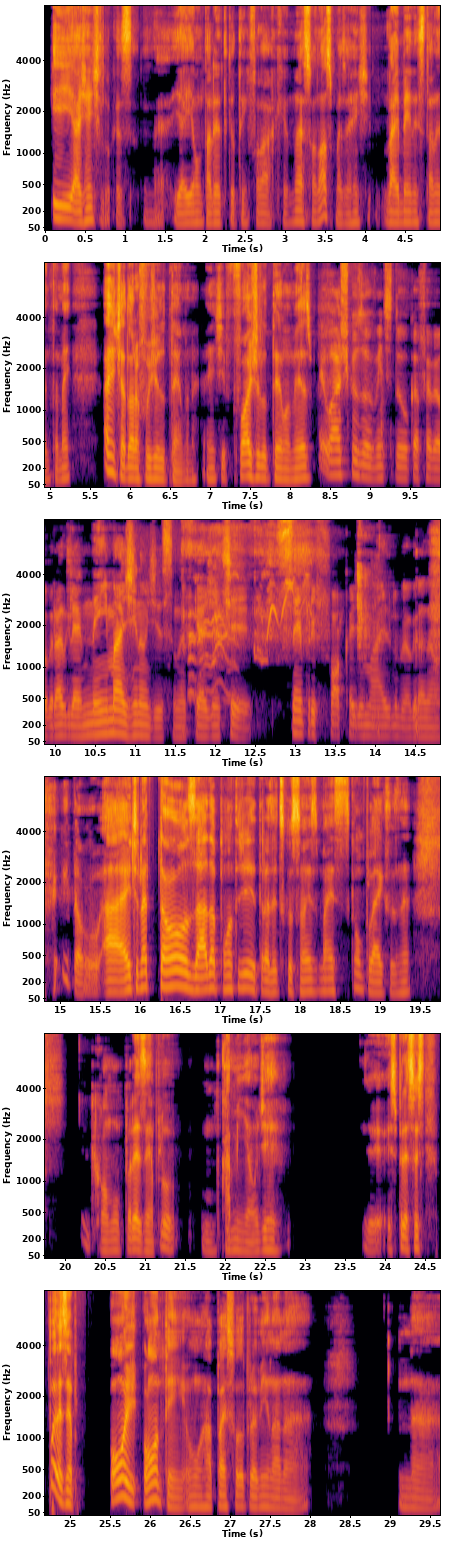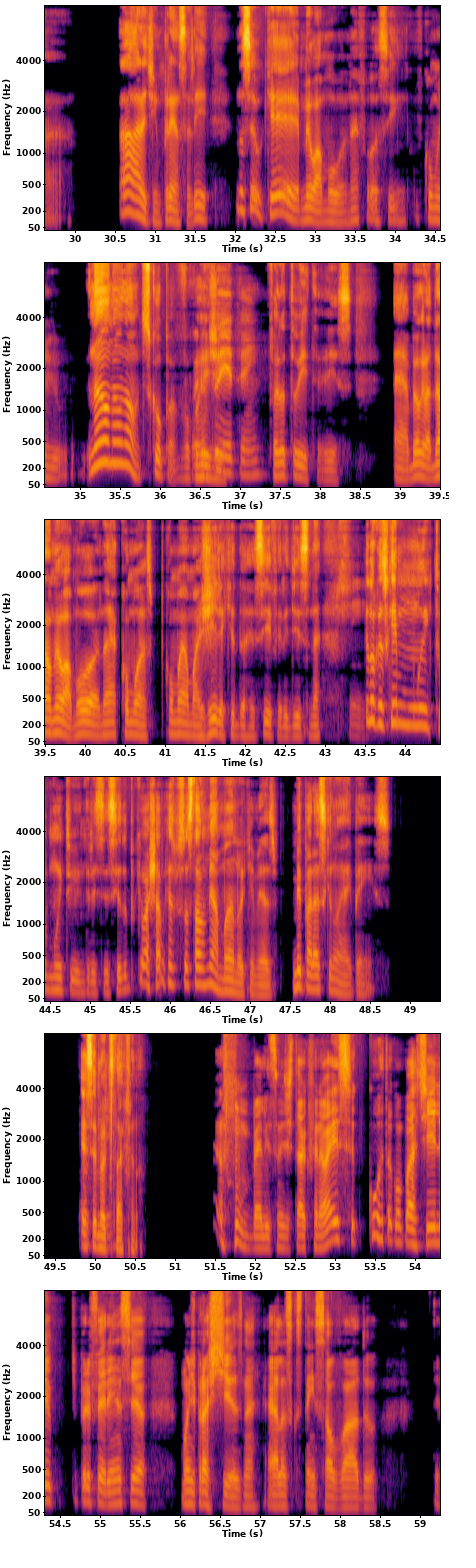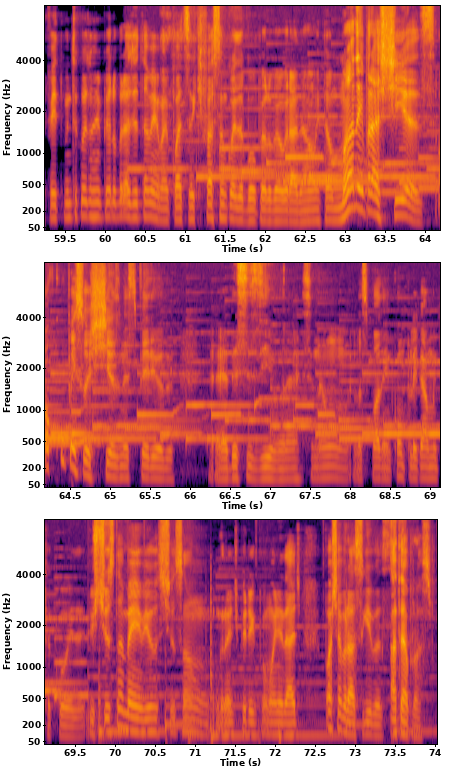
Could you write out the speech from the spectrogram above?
E a gente, Lucas, né, e aí é um talento que eu tenho que falar que não é só nosso, mas a gente vai bem nesse talento também. A gente adora fugir do tema, né? A gente foge do tema mesmo. Eu acho que os ouvintes do Café Belgrado, Guilherme, nem imaginam disso, né? Porque a gente sempre foca demais no Belgradão. Então, a gente não é tão ousado a ponto de trazer discussões mais complexas, né? Como, por exemplo, um caminhão de, de expressões. Por exemplo, hoje, ontem um rapaz falou para mim lá na, na, na área de imprensa ali, não sei o que, meu amor, né? Falou assim, como. Não, não, não, desculpa, vou Foi corrigir. Foi no Twitter, hein? Foi no Twitter, isso. É, Belgradão, meu amor, né? Como, como é uma gíria aqui do Recife, ele disse, né? Sim. E Lucas, fiquei muito, muito entristecido porque eu achava que as pessoas estavam me amando aqui mesmo. Me parece que não é bem isso. Esse okay. é meu destaque final. Um belíssimo destaque final. É isso. Curta, compartilhe, de preferência, mande pras tias, né? Elas que têm salvado. Tem feito muita coisa ruim pelo Brasil também, mas pode ser que façam coisa boa pelo Belgradão. Então mandem pras tias. Ocupem suas tias nesse período é, decisivo, né? Senão elas podem complicar muita coisa. E os tios também, viu? Os tios são um grande perigo para a humanidade. Forte abraço, Gibas. Até a próxima.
